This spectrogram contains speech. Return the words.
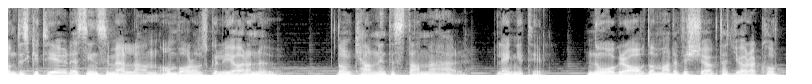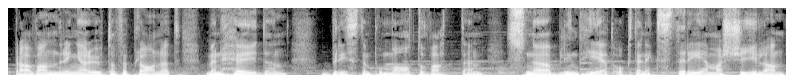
De diskuterade sinsemellan om vad de skulle göra nu. De kan inte stanna här länge till. Några av dem hade försökt att göra korta vandringar utanför planet men höjden, bristen på mat och vatten, snöblindhet och den extrema kylan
